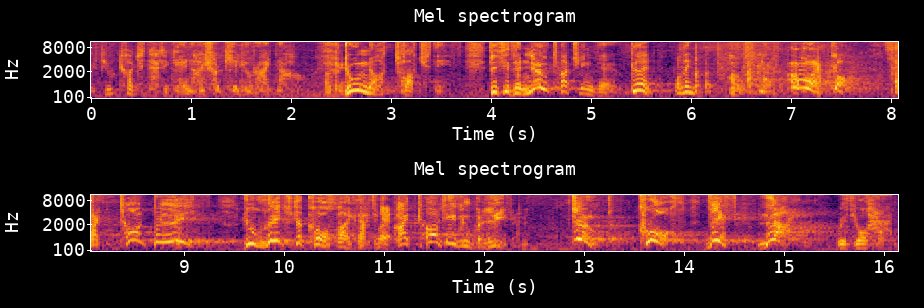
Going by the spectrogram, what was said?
If you touch that again, I shall kill you right now. Okay. Do not touch this. This is a no touching zone. Good. Well then, oh, oh my god! I can't believe you reached across like that again. I can't even believe it. Don't cross this line with your hand.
